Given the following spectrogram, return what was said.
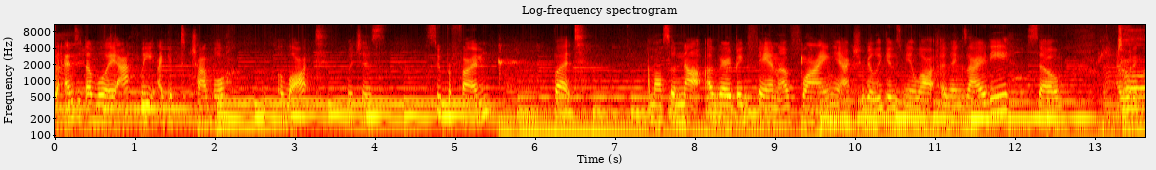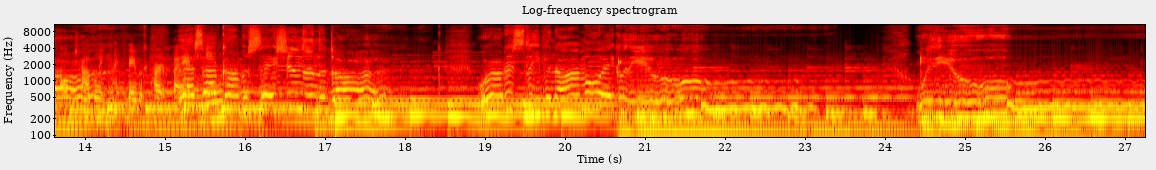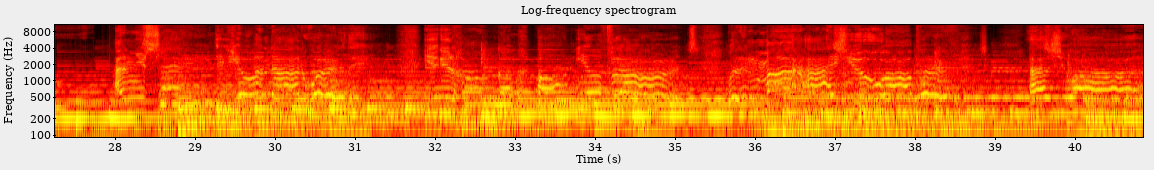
an NCAA athlete, I get to travel a lot, which is super fun. But I'm also not a very big fan of flying. It actually really gives me a lot of anxiety. So I wouldn't call traveling my favorite part by Let's any have means. conversations in the dark. World is sleeping, I'm awake with you. With you. And you say that you're as you are.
